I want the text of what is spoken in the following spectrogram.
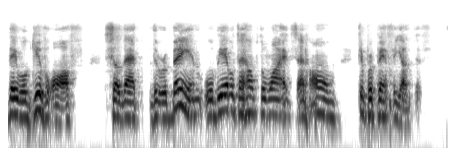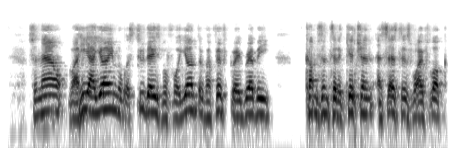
they will give off so that the Rebbeim will be able to help the wives at home to prepare for Yontif. So now, Vahi it was two days before Yontif, a fifth grade Rebbe comes into the kitchen and says to his wife, Look,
